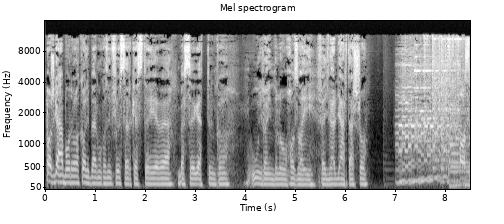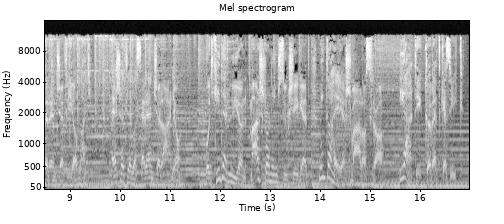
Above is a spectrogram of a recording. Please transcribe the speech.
Vas Gáborral, a Kaliber magazin főszerkesztőjével beszélgettünk a újrainduló hazai fegyvergyártásról. A szerencse fia vagy? Esetleg a szerencse lánya? Hogy kiderüljön, másra nincs szükséged, mint a helyes válaszra. Játék következik.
